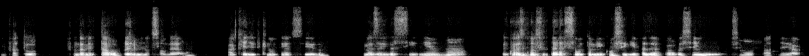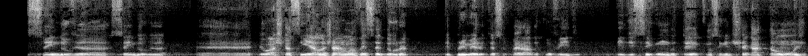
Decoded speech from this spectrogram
um fator fundamental para a eliminação dela. Acredito que não tenha sido, mas ainda assim é uma. É quase uma superação também conseguir fazer a prova sem sem o olfato, né, Iago? Sem dúvida, sem dúvida. É, eu acho que assim, ela já é uma vencedora de primeiro ter superado o Covid e de segundo ter conseguido chegar tão longe,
